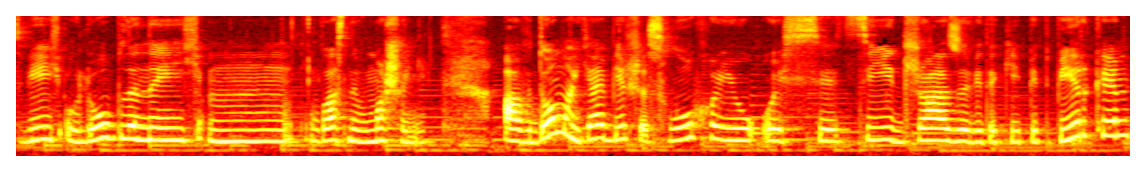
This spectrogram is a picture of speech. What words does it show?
свій улюблений, власне, в машині. А вдома я більше слухаю ось ці джазові такі підбірки.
